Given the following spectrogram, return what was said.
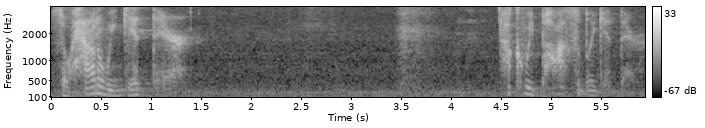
So, how do we get there? How could we possibly get there?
